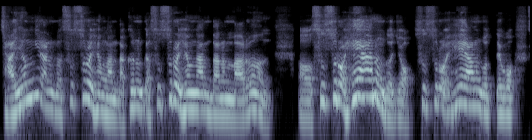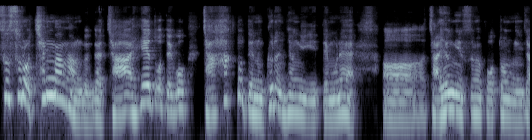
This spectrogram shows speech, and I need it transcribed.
자형이라는 건 스스로 형한다. 그러니까 스스로 형한다는 말은 어, 스스로 해야 하는 거죠. 스스로 해야 하는 것 되고 스스로 책망하는 거. 그러니까 자해도 되고 자학도 되는 그런 형이기 때문에 어, 자형이 있으면 보통 이제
